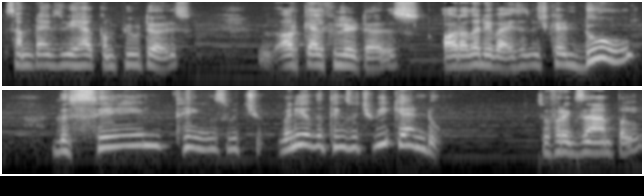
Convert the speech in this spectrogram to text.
sometimes we have computers or calculators or other devices which can do the same things which many of the things which we can do. So for example,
